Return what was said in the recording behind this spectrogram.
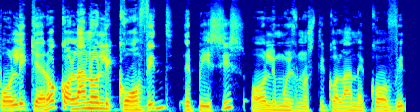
πολύ καιρό. Κολλάνε όλοι COVID επίσης. Όλοι μου οι γνωστοί κολλάνε COVID.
